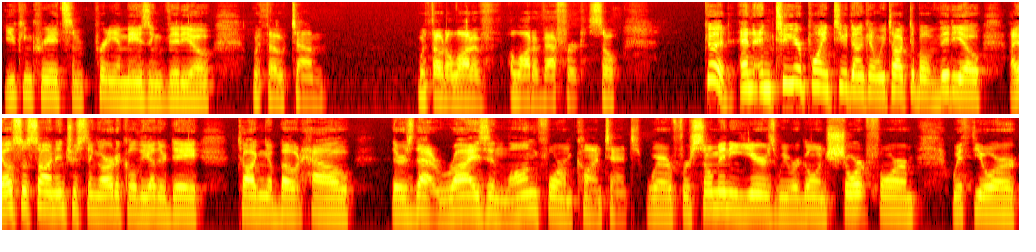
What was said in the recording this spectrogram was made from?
you can create some pretty amazing video without um without a lot of a lot of effort. So Good. And and to your point too, Duncan, we talked about video. I also saw an interesting article the other day talking about how there's that rise in long form content where for so many years we were going short form with your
